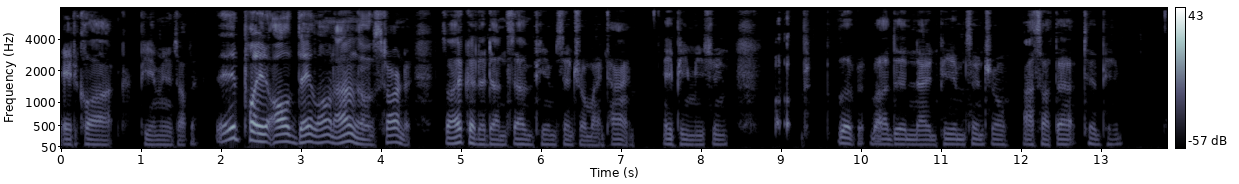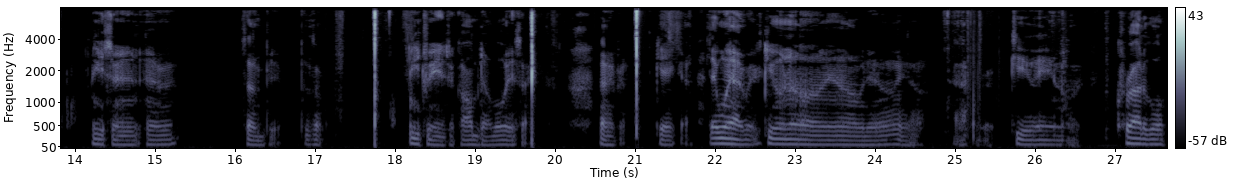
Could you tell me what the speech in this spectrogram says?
8 o'clock p.m. and stuff. It played all day long. I don't know it started. So I could have done 7 p.m. Central my time. 8 p.m. Eastern. Love it. But I did 9 p.m. Central. I thought that 10 p.m. Eastern and 7 p.m. Pacific. Each way to calm down. What do? Okay. Okay. They went out with Q and on, you know, you know, after Q and incredible.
